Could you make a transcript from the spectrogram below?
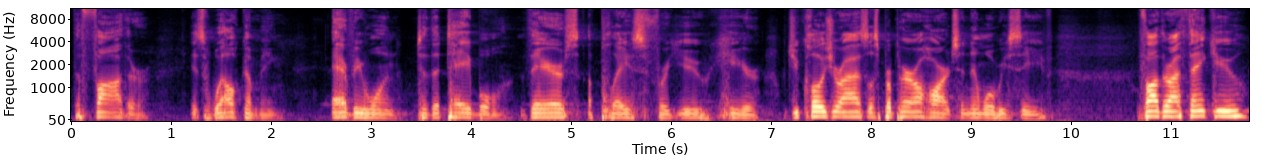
the Father is welcoming everyone to the table. There's a place for you here. Would you close your eyes? Let's prepare our hearts and then we'll receive. Father, I thank you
